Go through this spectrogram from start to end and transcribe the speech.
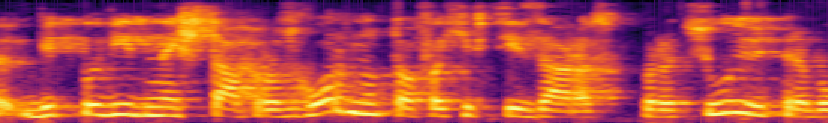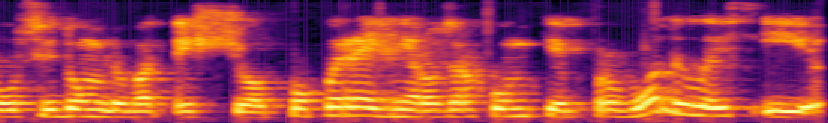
Е, Відповідний штаб розгорнуто. Фахівці зараз працюють. Треба усвідомлювати, що попередні розрахунки проводились, і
